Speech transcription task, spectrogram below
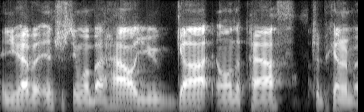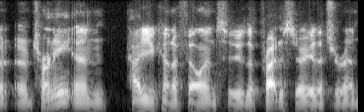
and you have an interesting one about how you got on the path to become an attorney and how you kind of fell into the practice area that you're in.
